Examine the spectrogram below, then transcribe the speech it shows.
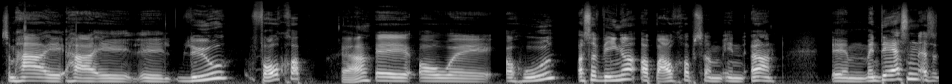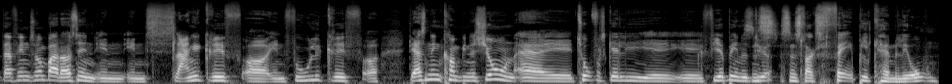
som har, øh, har øh, øh, løve forkrop Ja. øh, og, øh, og hoved, og så vinger og bagkrop som en ørn. Øhm, men det er sådan, altså der findes åbenbart også en, en, en slangegrif og en fuglegrif, og det er sådan en kombination af øh, to forskellige øh, øh, firbenede Sådan, dyr. sådan en slags fabelkameleon.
